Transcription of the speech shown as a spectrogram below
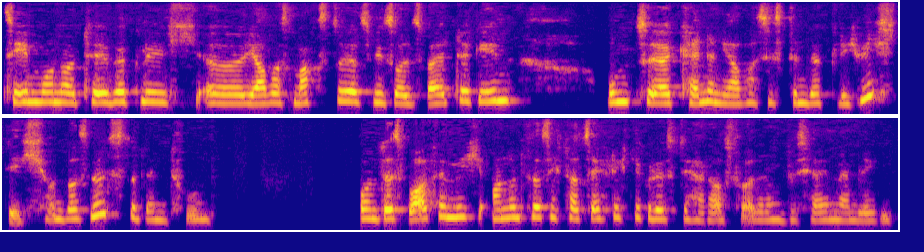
zehn Monate wirklich, äh, ja, was machst du jetzt, wie soll es weitergehen, um zu erkennen, ja, was ist denn wirklich wichtig und was willst du denn tun? Und das war für mich an und für sich tatsächlich die größte Herausforderung bisher in meinem Leben.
